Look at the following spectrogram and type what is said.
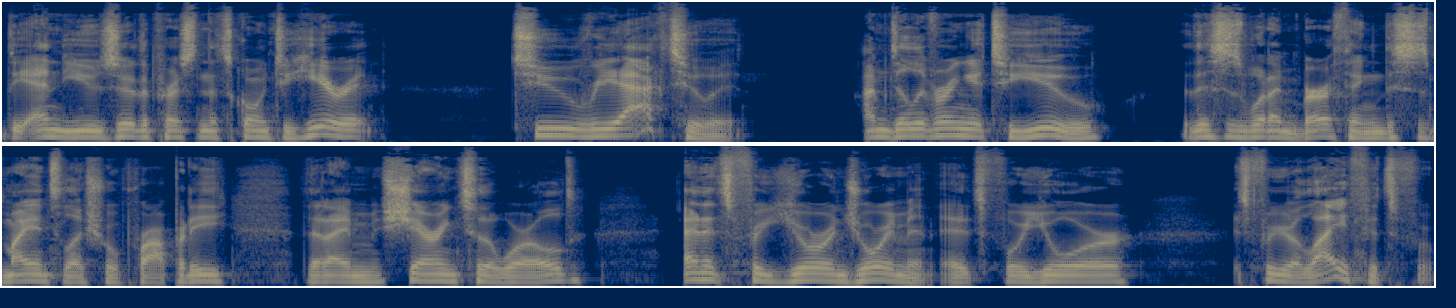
the end user, the person that's going to hear it, to react to it. I'm delivering it to you. This is what I'm birthing. This is my intellectual property that I'm sharing to the world. And it's for your enjoyment. It's for your it's for your life. It's for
